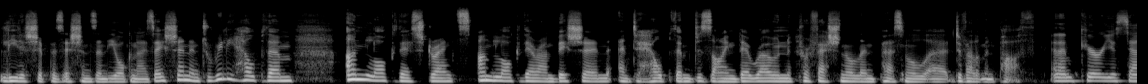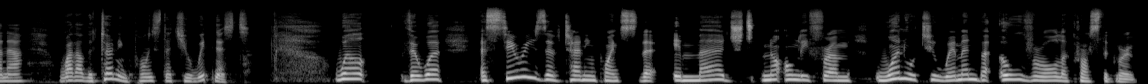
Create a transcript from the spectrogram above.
leadership positions in the organization and to really help them unlock their strengths, unlock their ambition, and to help them design their own professional and personal uh, development path. And I'm curious, Ana, what are the turning points that you witnessed? Well, there were a series of turning points that emerged not only from one or two women, but overall across the group.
